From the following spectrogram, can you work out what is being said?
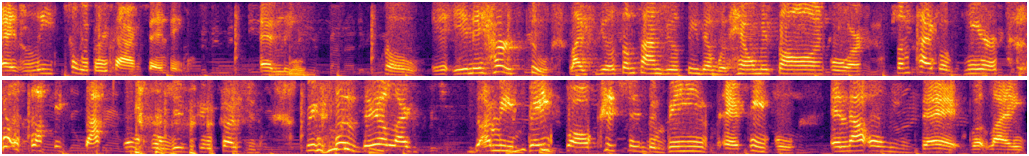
at least two or three times that day. At least. So it, and it hurts too. Like you'll sometimes you'll see them with helmets on or some type of gear to like stop them from getting concussions because they're like, I mean, baseball pitching the beans at people. And not only that, but like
